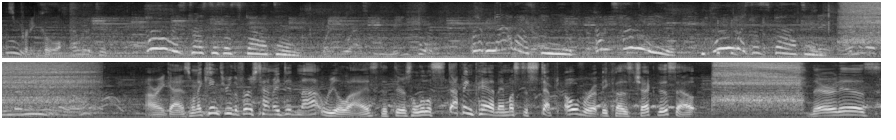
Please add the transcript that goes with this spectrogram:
That's pretty cool. Who was dressed as a skeleton? What are you asking me for? I'm not asking you. I'm telling you. Who was a skeleton? All right, guys, when I came through the first time, I did not realize that there's a little stepping pad, and I must have stepped over it because check this out. There it is.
